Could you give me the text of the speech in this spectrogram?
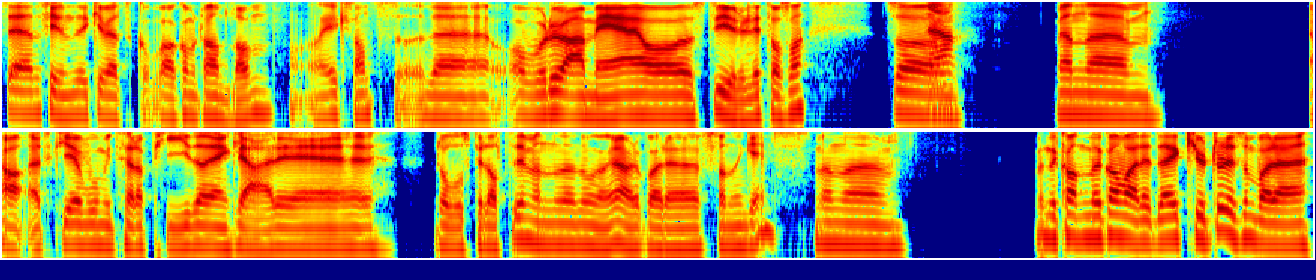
se en film du ikke vet hva kommer til å handle om, ikke sant? Det, og hvor du er med og styrer litt også. Så Ja. Men um, Ja, jeg vet ikke hvor mye terapi det egentlig er i rollespill alltid, men noen ganger er det bare fun and games. Men, uh, men det, kan, det kan være Det er kult å liksom bare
